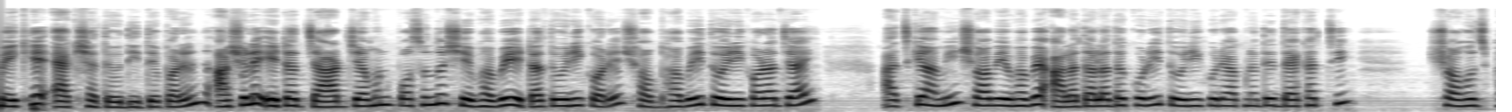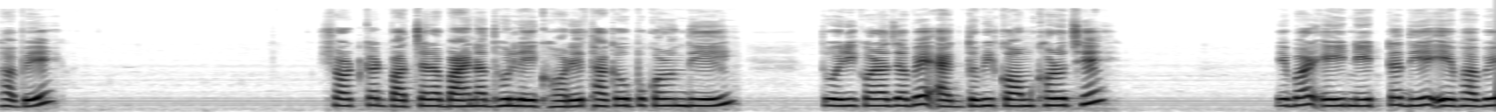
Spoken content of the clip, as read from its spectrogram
মেখে একসাথেও দিতে পারেন। আসলে এটা যার যেমন পছন্দ সেভাবে এটা তৈরি করে, সবভাবেই তৈরি করা যায়। আজকে আমি সব এভাবে আলাদা আলাদা করেই তৈরি করে আপনাদের দেখাচ্ছি। সহজভাবে শর্টকাট বাচ্চারা বায়না ধরলেই ঘরে থাকা উপকরণ দিয়েই তৈরি করা যাবে। একদমই কম খরচে এবার এই নেটটা দিয়ে এভাবে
